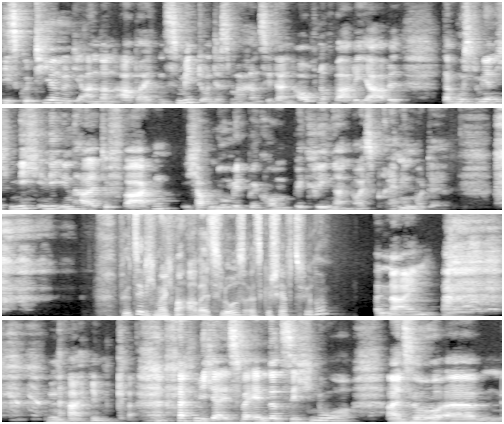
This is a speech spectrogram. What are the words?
diskutieren und die anderen arbeiten es mit und das machen sie dann auch noch variabel. Da musst du mir nicht, nicht in die Inhalte fragen. Ich habe nur mitbekommen, wir kriegen ein neues Prämienmodell. Fühlst du dich manchmal arbeitslos als Geschäftsführer? Nein. Nein, Michael, es verändert sich nur. Also ähm,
